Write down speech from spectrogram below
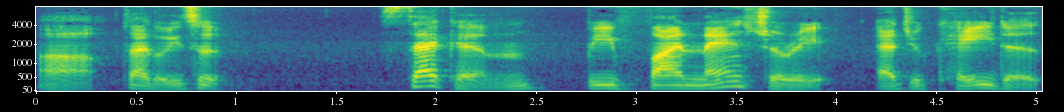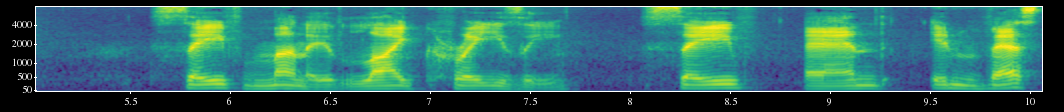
好啊，再读一次。Second, be financially educated. Save money like crazy. Save and invest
